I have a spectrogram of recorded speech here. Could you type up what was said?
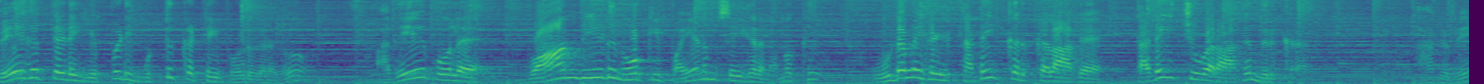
வேகத்தடை எப்படி முட்டுக்கட்டை போடுகிறதோ அதே போல வான்வீடு நோக்கி பயணம் செய்கிற நமக்கு உடைமைகள் தடை கற்களாக தடை சுவராக நிற்கிறார் ஆகவே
